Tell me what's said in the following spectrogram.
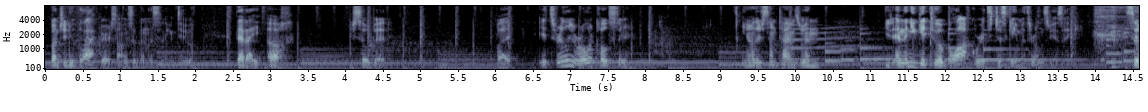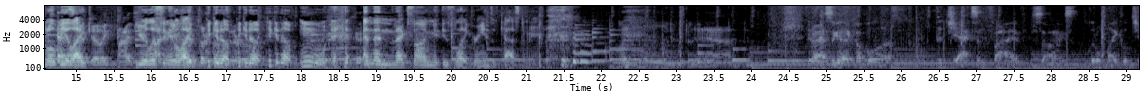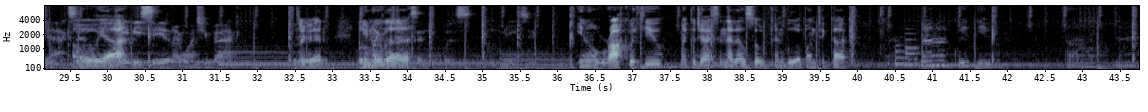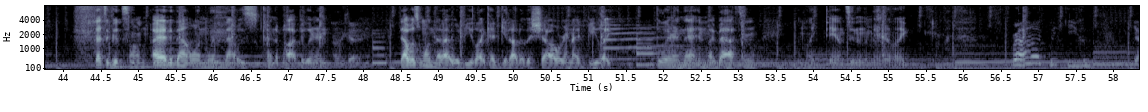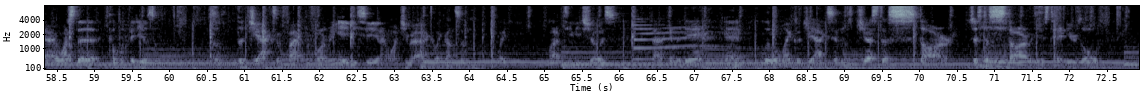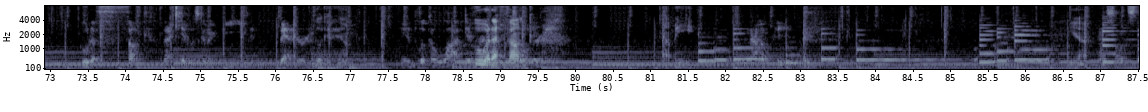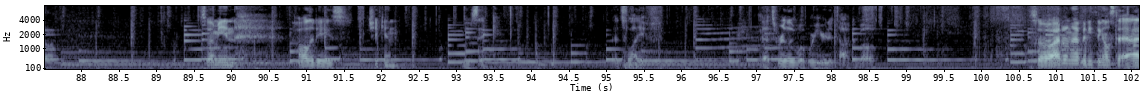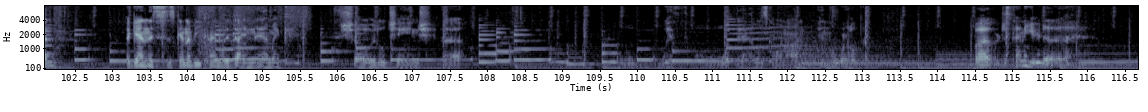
bunch of new blackbear songs I've been listening to. That I ugh, you're so good. But it's really a roller coaster. You know, there's sometimes when, you, and then you get to a block where it's just Game of Thrones music, So it'll be like like you're listening to like pick it up, pick it up, pick it up, and then the next song is like Rains of Castamere. Yeah. Dude, I also got a couple of the Jackson Five songs. Little Michael Jackson. Oh, yeah? ABC and I Want You Back. Those are good. Do Little you know Michael the Jackson was amazing. you know Rock with You, Michael Jackson? That also kind of blew up on TikTok. Rock with you. That's a good song. I added that one when that was kind of popular, and Okay. that was one that I would be like, I'd get out of the shower and I'd be like blaring that in my bathroom and like dancing in the mirror, like rock with you. Yeah, I watched a couple videos of, of the Jackson Five performing ABC and I Want You Back, like on some like live TV shows back in the day. And little Michael Jackson was just a star, just a Mm. star when he was ten years old. Who'd have thunk that kid was gonna be even better? Look at him, He'd look a lot different. Who would have thunk? older. not me. Not me. Yeah. Excellent stuff. So I mean, holidays, chicken, music. That's life. That's really what we're here to talk about. So I don't have anything else to add. Again, this is gonna be kind of a dynamic show. It'll change uh, with what the hell is going on in the world. But we're just kind of here to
